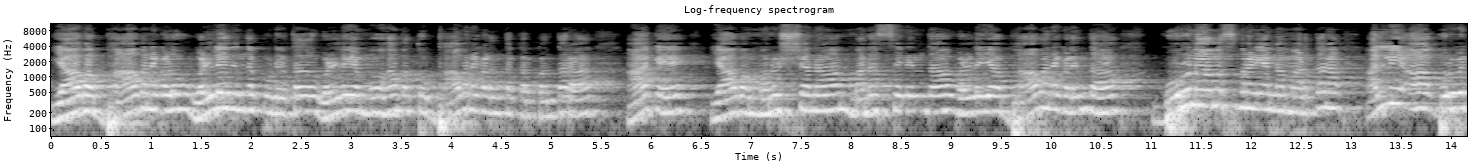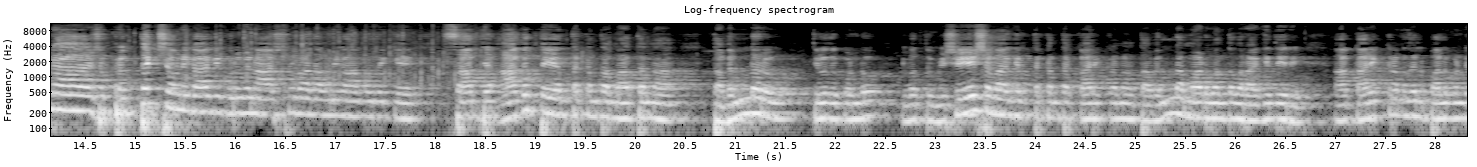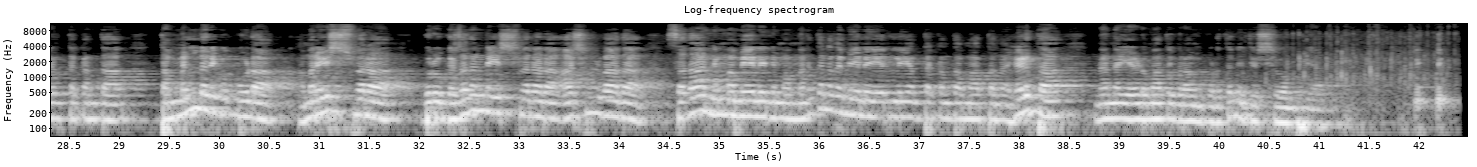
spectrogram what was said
ಯಾವ ಭಾವನೆಗಳು ಒಳ್ಳೆಯದಿಂದ ಕೂಡಿರ್ತದೆ ಒಳ್ಳೆಯ ಮೋಹ ಮತ್ತು ಭಾವನೆಗಳಂತ ಕರ್ಕೊಂತಾರ. ಹಾಗೆ ಯಾವ ಮನುಷ್ಯನ ಮನಸ್ಸಿನಿಂದ ಒಳ್ಳೆಯ ಭಾವನೆಗಳಿಂದ ಗುರುನಾಮ ಸ್ಮರಣೆಯನ್ನ ಮಾಡ್ತಾನ ಅಲ್ಲಿ ಆ ಗುರುವಿನ ಪ್ರತ್ಯಕ್ಷ ಅವನಿಗಾಗಿ, ಗುರುವಿನ ಆಶೀರ್ವಾದ ಅವನಿಗೆ ಆಗೋದಕ್ಕೆ ಸಾಧ್ಯ ಆಗುತ್ತೆ ಅಂತಕ್ಕಂಥ ಮಾತನ್ನ ತಾವೆಲ್ಲರೂ ತಿಳಿದುಕೊಂಡು ಇವತ್ತು ವಿಶೇಷವಾಗಿರ್ತಕ್ಕಂಥ ಕಾರ್ಯಕ್ರಮ ತಾವೆಲ್ಲ ಮಾಡುವಂಥವರಾಗಿದ್ದೀರಿ ಆ ಕಾರ್ಯಕ್ರಮದಲ್ಲಿ ಪಾಲ್ಗೊಂಡಿರ್ತಕ್ಕಂಥ ತಮ್ಮೆಲ್ಲರಿಗೂ ಕೂಡ ಅಮರೇಶ್ವರ ಗುರು ಗಜದಂಡೇಶ್ವರರ ಆಶೀರ್ವಾದ ಸದಾ ನಿಮ್ಮ ಮೇಲೆ, ನಿಮ್ಮ ಮನೆತನದ ಮೇಲೆ ಇರಲಿ ಅಂತಕ್ಕಂಥ ಮಾತನ್ನು ಹೇಳ್ತಾ ನನ್ನ ಎರಡು ಮಾತು ವಿರಾಮ ಕೊಡ್ತೇನೆ ಶಿವಮೂರ್ಯ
